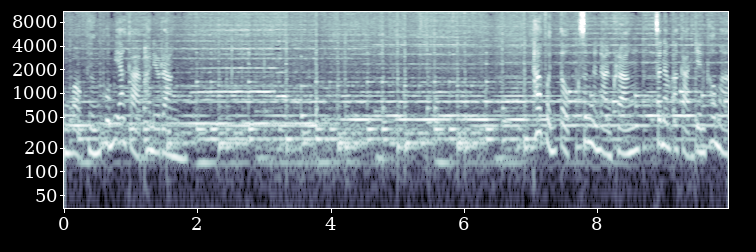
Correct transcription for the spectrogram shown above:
บ่งบอกถึงภูมิอากาศภายในรัง ถ้าฝนตกซึ่งนานๆครั้งจะนำอากาศเย็นเข้ามา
